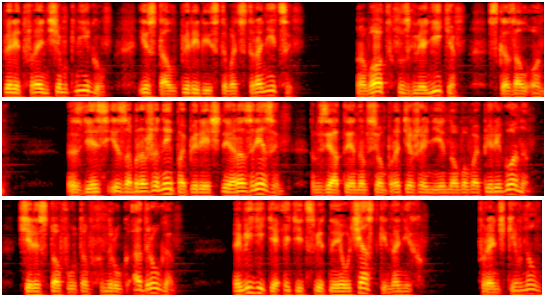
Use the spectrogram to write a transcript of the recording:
перед Френчем книгу и стал перелистывать страницы. «Вот, взгляните», — сказал он. «Здесь изображены поперечные разрезы, взятые на всем протяжении нового перегона, через сто футов друг от друга. Видите эти цветные участки на них?» Френч кивнул.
